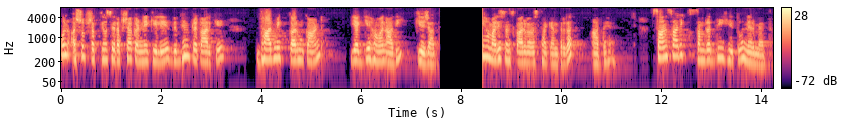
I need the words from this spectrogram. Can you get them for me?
उन अशुभ शक्तियों से रक्षा करने के लिए विभिन्न प्रकार के धार्मिक कर्म कांड यज्ञ, हवन आदि किए जाते हैं। हमारी संस्कार व्यवस्था के अंतर्गत आते हैं। सांसारिक समृद्धि हेतु निर्मित।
